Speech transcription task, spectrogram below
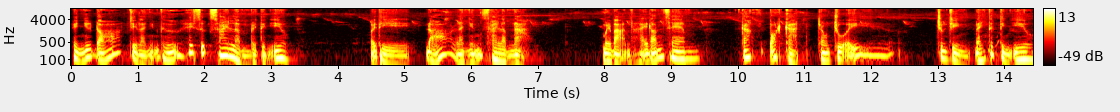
Hình như đó chỉ là những thứ hết sức sai lầm về tình yêu. Vậy thì đó là những sai lầm nào? Mời bạn hãy đón xem các podcast trong chuỗi chương trình đánh thức tình yêu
